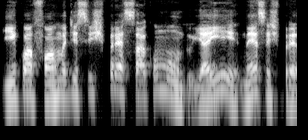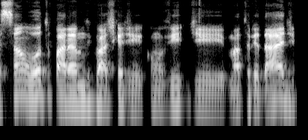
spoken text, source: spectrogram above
e com a forma de se expressar com o mundo. E aí, nessa expressão, outro parâmetro que eu acho que é de, de maturidade,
